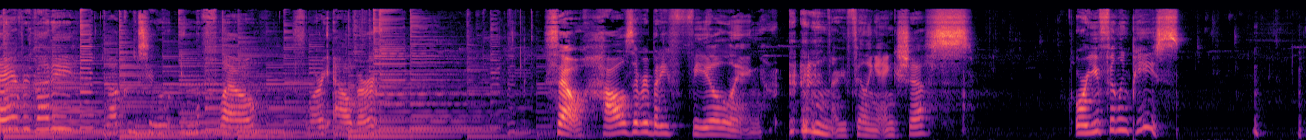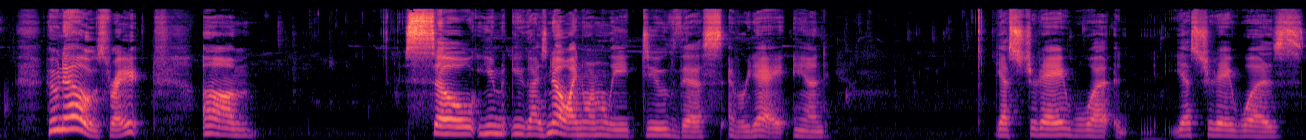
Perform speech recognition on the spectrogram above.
Namaste, everybody. Welcome to In the Flow, Flori Albert. So, how's everybody feeling? are you feeling anxious? Or are you feeling peace? Who knows, right? Um, so you you guys know I normally do this every day, and yesterday what yesterday was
